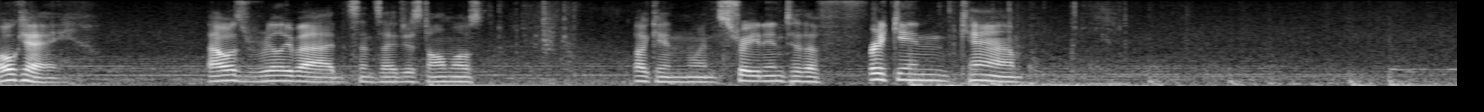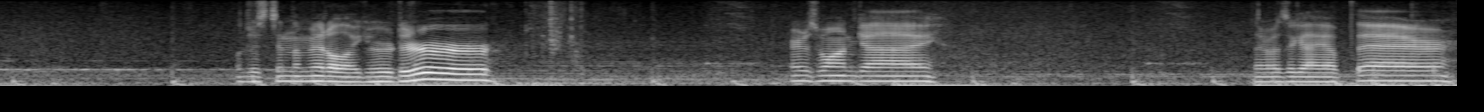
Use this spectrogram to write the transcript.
Okay. That was really bad since I just almost fucking went straight into the freaking camp. Just in the middle, like, here. there's one guy. There was a guy up there.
